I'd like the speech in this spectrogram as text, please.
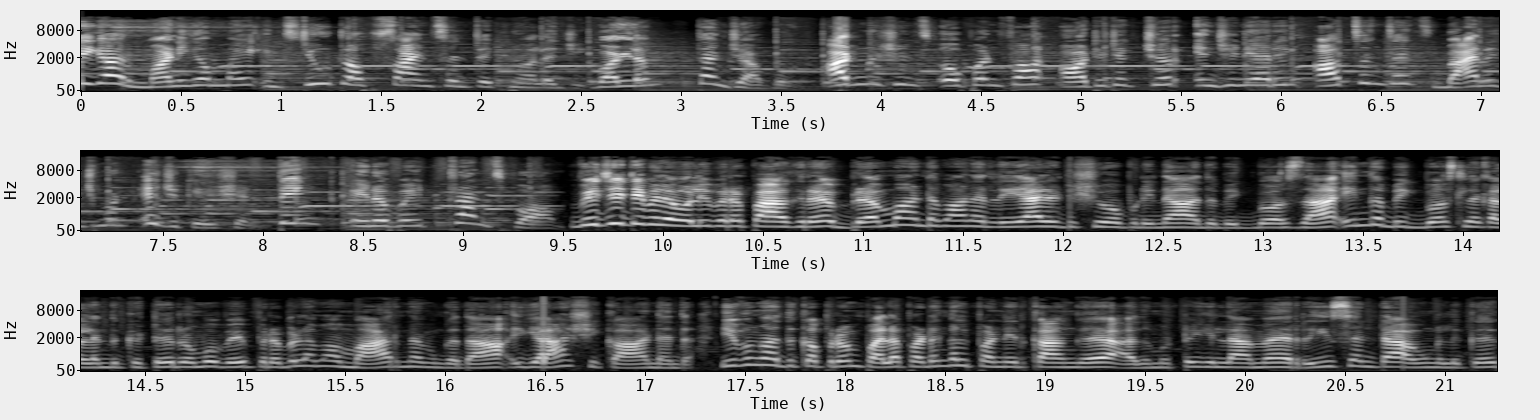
Periyar Maniammai institute of science and technology Vallam Thanjavur admissions open for architecture engineering arts and science management education think innovate transform Vijay டிவில ஒளிபரப்பாகிற பிரம்மாண்டமான ரியாலிட்டி ஷோ அப்படின்னா அது பிக் பாஸ் தான். இந்த பிக் பாஸ்ல கலந்துக்கிட்டு ரொம்பவே பிரபலமா மாறினவங்க தான் யாஷிகா ஆனந்த். இவங்க அதுக்கப்புறம் பல படங்கள் பண்ணிருக்காங்க. அது மட்டும் இல்லாம ரீசெண்டா அவங்களுக்கு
